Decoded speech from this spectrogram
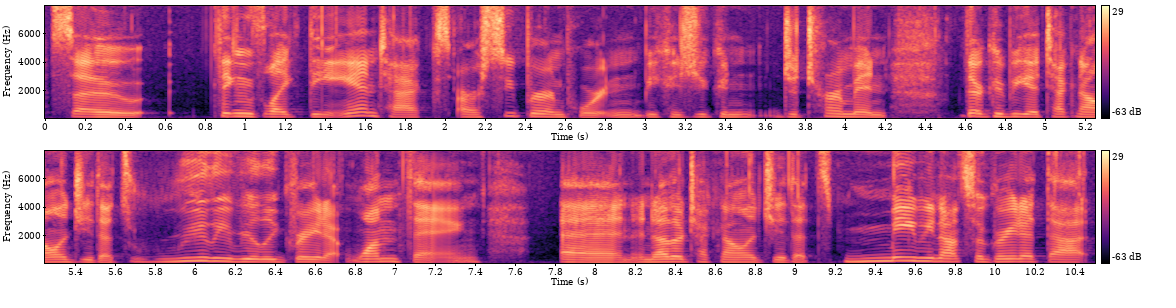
So, things like the ANTX are super important because you can determine there could be a technology that's really, really great at one thing and another technology that's maybe not so great at that.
